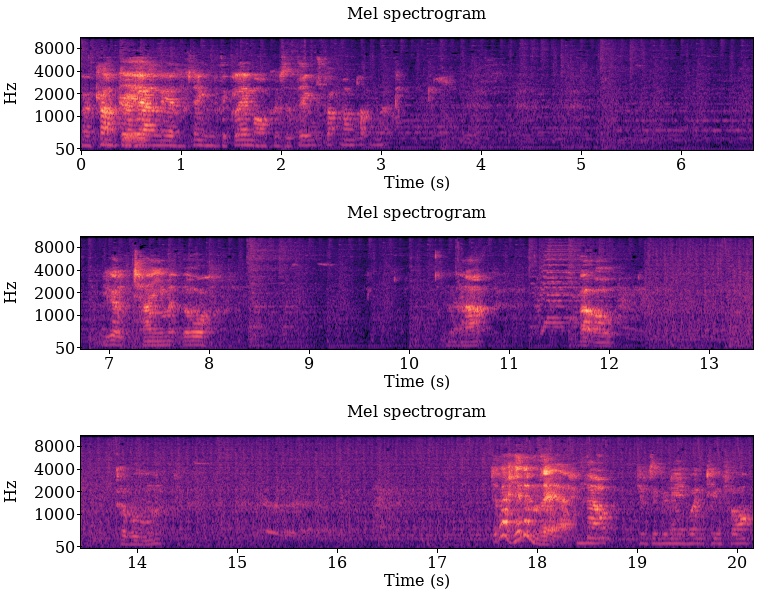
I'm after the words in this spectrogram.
I can't go down the other thing with the claymore because the thing's dropping on top of it. You gotta time it though. Nah. Uh oh. Kaboom. Did I hit him there? No, because the grenade went too far.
